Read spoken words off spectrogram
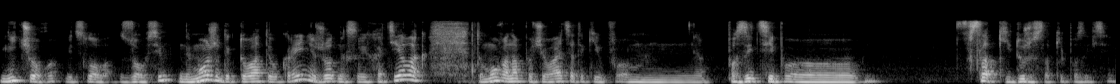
нічого від слова зовсім не може диктувати Україні жодних своїх хотілок, тому вона почувається такі в позиції по- в слабкій, дуже слабкій позиції.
